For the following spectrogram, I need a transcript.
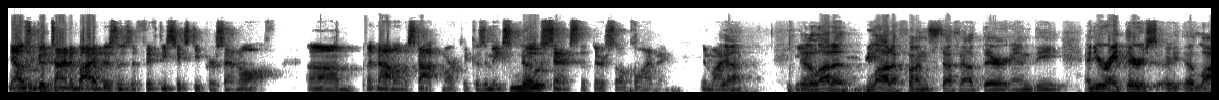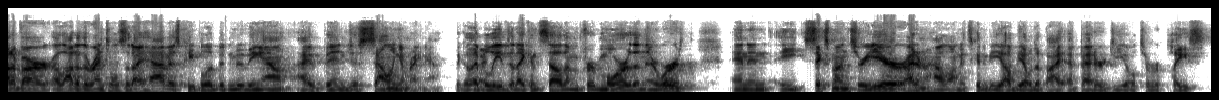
now is a good time to buy a business at 50, 60% off um, but not on the stock market because it makes no sense that they're still climbing. In my yeah. There's a lot of lot of fun stuff out there, and the and you're right. There's a, a, lot of our a lot of the rentals that I have as people have been moving out. I've been just selling them right now because right. I believe that I can sell them for more than they're worth. And in a, six months or a year, or I don't know how long it's going to be, I'll be able to buy a better deal to replace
